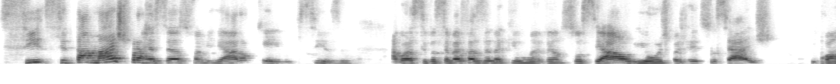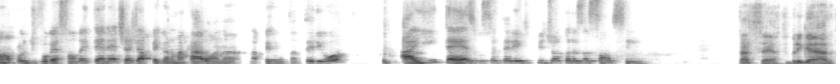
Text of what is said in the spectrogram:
se, se tá mais para recesso familiar, ok, não precisa. Agora, se você vai fazer daquilo um evento social, e hoje com as redes sociais e com a ampla divulgação da internet, já pegando uma carona na pergunta anterior, aí, em tese, você teria que pedir autorização, sim. Tá certo, obrigado.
